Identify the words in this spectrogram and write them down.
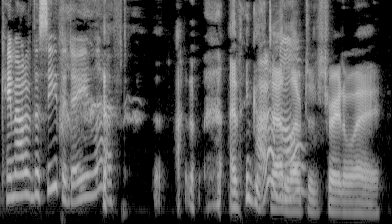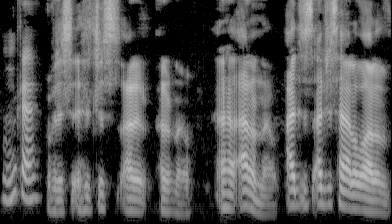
came out of the sea the day he left. i don't i think his I dad know. left him straight away okay. but it's, it's just i don't i don't know I, I don't know. I just I just had a lot of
